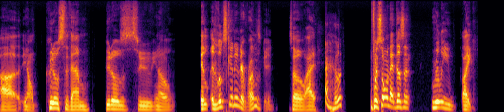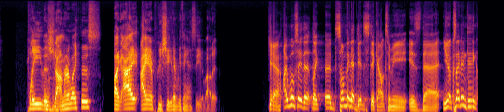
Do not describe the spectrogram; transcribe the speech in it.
uh, you know, kudos to them. Kudos to, you know, it, it looks good and it runs good. So I, for someone that doesn't really like play this Mhm. genre like this, like I I appreciate everything I see about it. Yeah, I will say that like uh, something that did stick out to me is that you know because I didn't think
